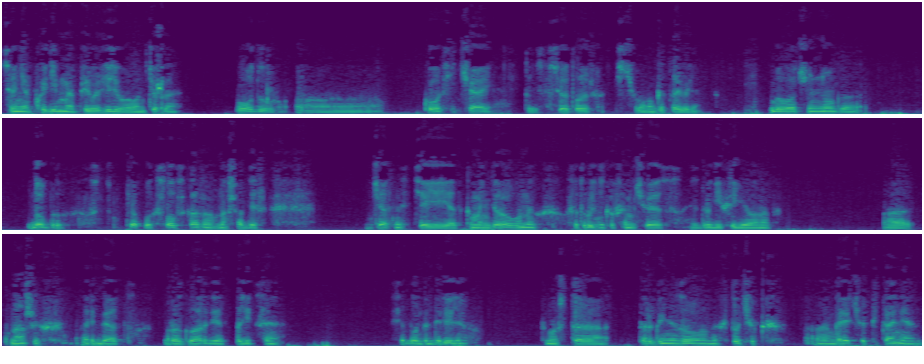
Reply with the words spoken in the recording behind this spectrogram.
все необходимое привозили волонтеры, воду, э, кофе, чай, то есть все то, из чего мы готовили. Было очень много добрых, теплых слов сказано в наш адрес в частности, и от командированных сотрудников МЧС из других регионов, от наших ребят, Росгвардии, полиция. Все благодарили, потому что организованных точек э, горячего питания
